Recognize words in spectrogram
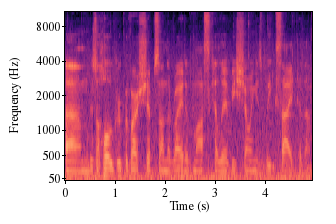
Um, there's a whole group of our ships on the right of Mos Khalib. He's showing his weak side to them.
